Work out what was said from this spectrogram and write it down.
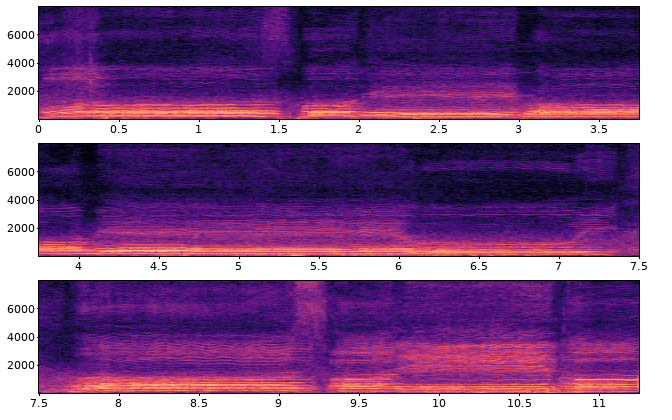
Господи, помилуй, Господи, помилуй,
